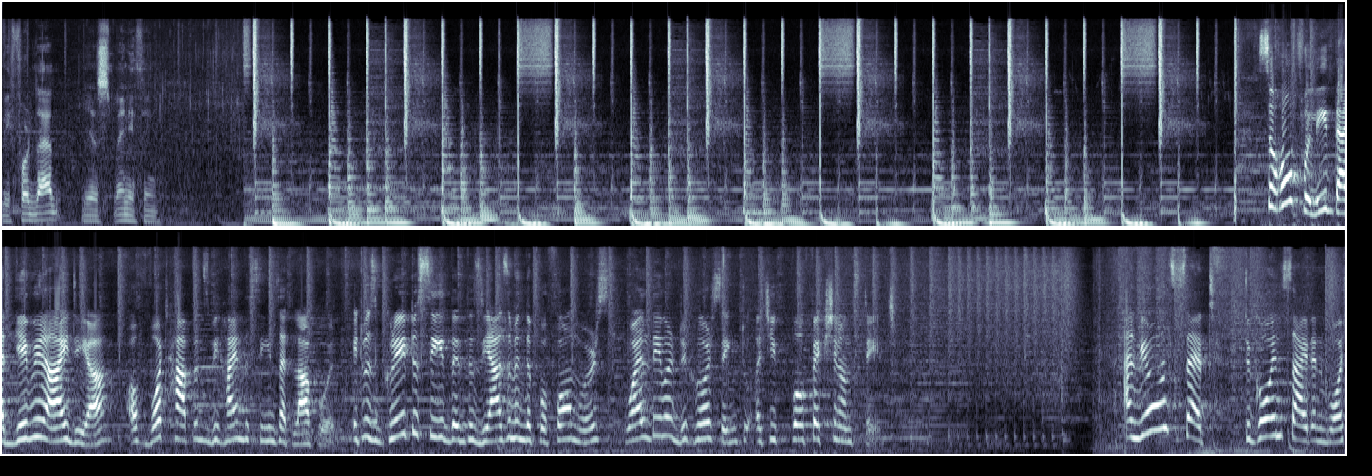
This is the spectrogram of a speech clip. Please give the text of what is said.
before that, just anything. So hopefully that gave you an idea of what happens behind the scenes at La Perle. It was great to see the enthusiasm in the performers while they were rehearsing to achieve perfection on stage. And we're all set to go inside and watch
